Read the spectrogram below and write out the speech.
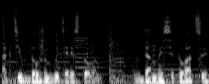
актив должен быть арестован. В данной ситуации,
